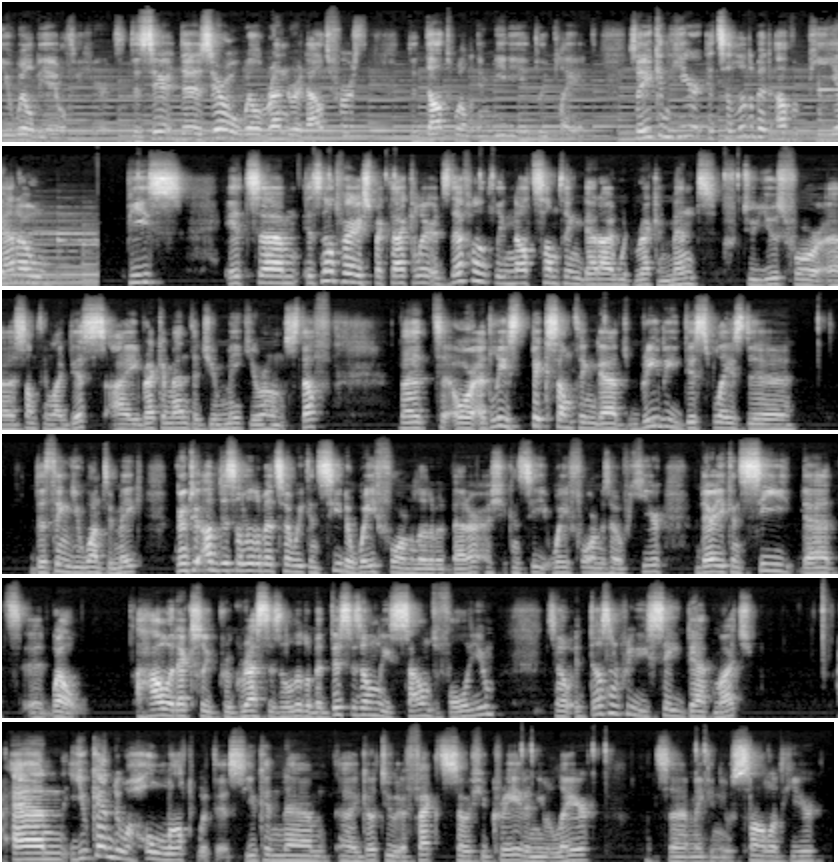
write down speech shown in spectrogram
you will be able to hear it. The zero, the zero will render it out first, the dot will immediately play it. So you can hear it's a little bit of a piano piece it's um, it's not very spectacular. It's definitely not something that I would recommend to use for uh, something like this. I recommend that you make your own stuff, but or at least pick something that really displays the the thing you want to make. I'm going to up this a little bit so we can see the waveform a little bit better. As you can see, waveform is over here. There you can see that, uh, well, how it actually progresses a little bit. This is only sound volume so it doesn't really say that much. And you can do a whole lot with this. You can um, uh, go to effects, so if you create a new layer, let's uh, make a new solid here,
